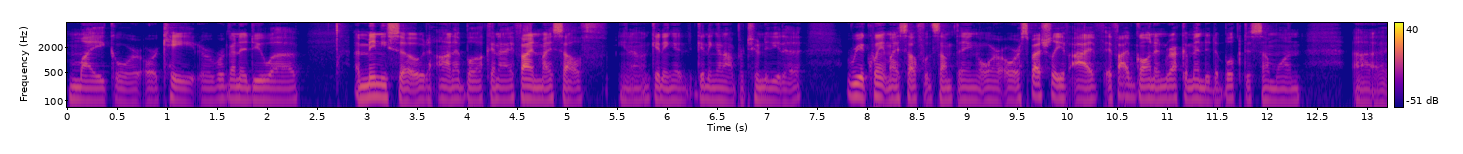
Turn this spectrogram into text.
Mike or or Kate, or we're gonna do a a mini-sode on a book, and I find myself you know getting a getting an opportunity to reacquaint myself with something, or or especially if I've if I've gone and recommended a book to someone. Uh,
